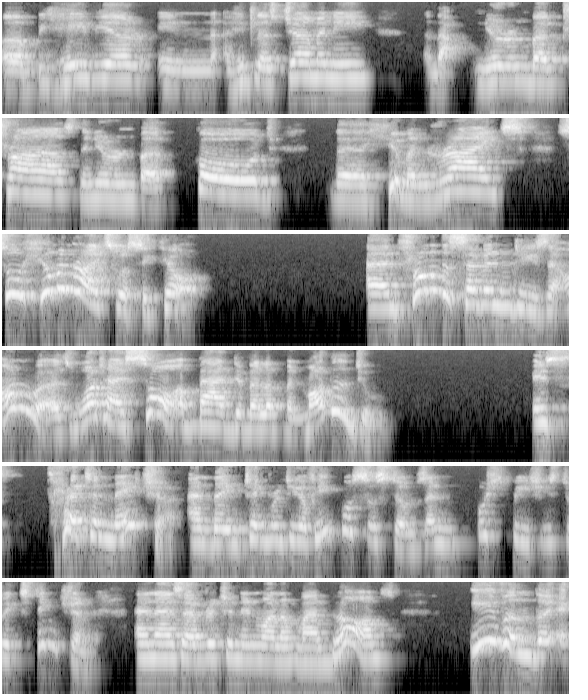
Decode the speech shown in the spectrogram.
uh, behavior in Hitler's Germany, the Nuremberg trials, the Nuremberg Code, the human rights. So human rights were secure. And from the 70s onwards, what I saw a bad development model do is threaten nature and the integrity of ecosystems and push species to extinction. And as I've written in one of my blogs, even the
